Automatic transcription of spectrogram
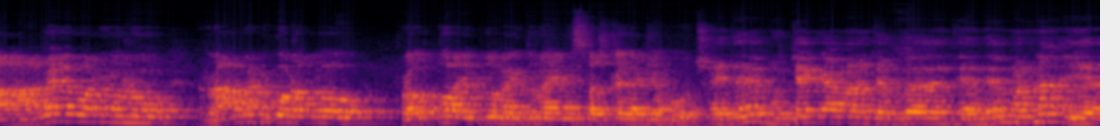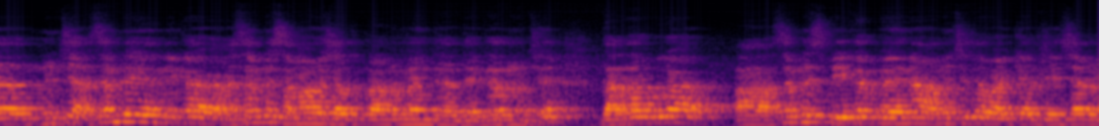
ఆ ఆదాయ వనరులను రాబట్టుకోవడంలో ప్రభుత్వాలు విఫలమవుతున్నాయని స్పష్టంగా చెప్పవచ్చు. అయితే ముఖ్యంగా మనం చెప్పుకోవాల్సింది అంటే మొన్న నుంచి అసెంబ్లీ ఎన్నిక అసెంబ్లీ సమావేశాలు ప్రారంభమైన దగ్గర నుంచి దాదాపుగా ఆ అసెంబ్లీ స్పీకర్ పైన అనుచిత వ్యాఖ్యలు చేశారు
